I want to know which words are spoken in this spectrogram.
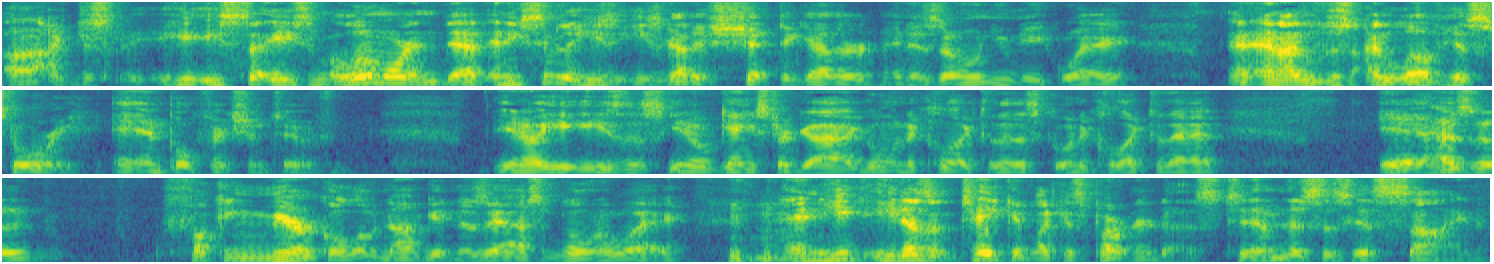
Uh, I just he, he's he's a little more in debt, and he seems like he's he's got his shit together in his own unique way, and and I just I love his story in, in Pulp Fiction too. You know, he, he's this you know gangster guy going to collect this, going to collect that. It has a fucking miracle of not getting his ass blown away, and he he doesn't take it like his partner does. To him, this is his sign.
